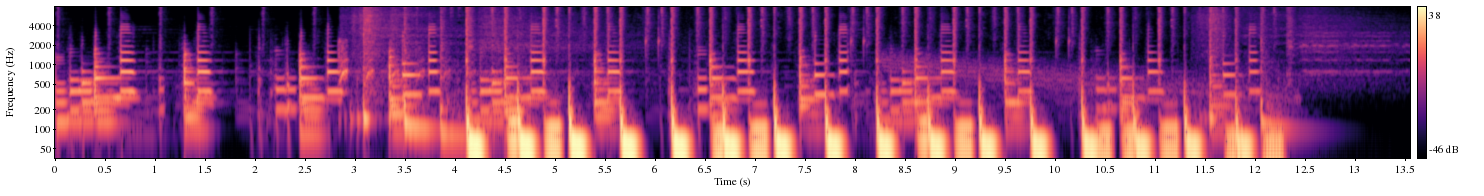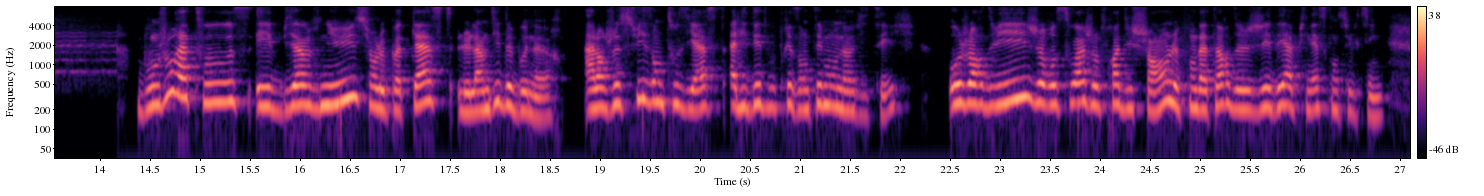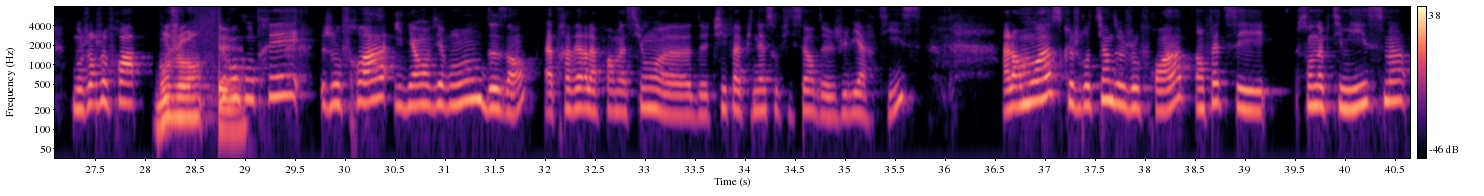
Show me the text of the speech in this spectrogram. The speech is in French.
Bonjour à tous et bienvenue sur le podcast Le lundi de bonheur. Alors, je suis enthousiaste à l'idée de vous présenter mon invité. Aujourd'hui, je reçois Geoffroy Duchamp, le fondateur de GD Happiness Consulting. Bonjour Geoffroy. Bonjour. J'ai rencontré Geoffroy il y a environ deux ans à travers la formation euh, de Chief Happiness Officer de Julie Artis. Alors moi, ce que je retiens de Geoffroy, en fait, c'est son optimisme,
